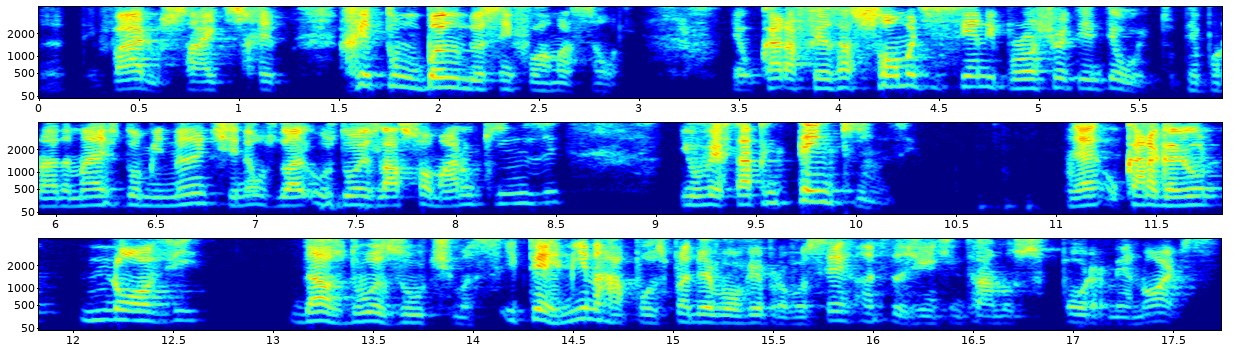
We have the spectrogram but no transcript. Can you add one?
Né? Tem vários sites retumbando essa informação. O cara fez a soma de Senna e Prost em 88. Temporada mais dominante, né? os dois lá somaram 15 e o Verstappen tem 15. Né? O cara ganhou nove das duas últimas. E termina, Raposo, para devolver para você, antes da gente entrar nos pormenores.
